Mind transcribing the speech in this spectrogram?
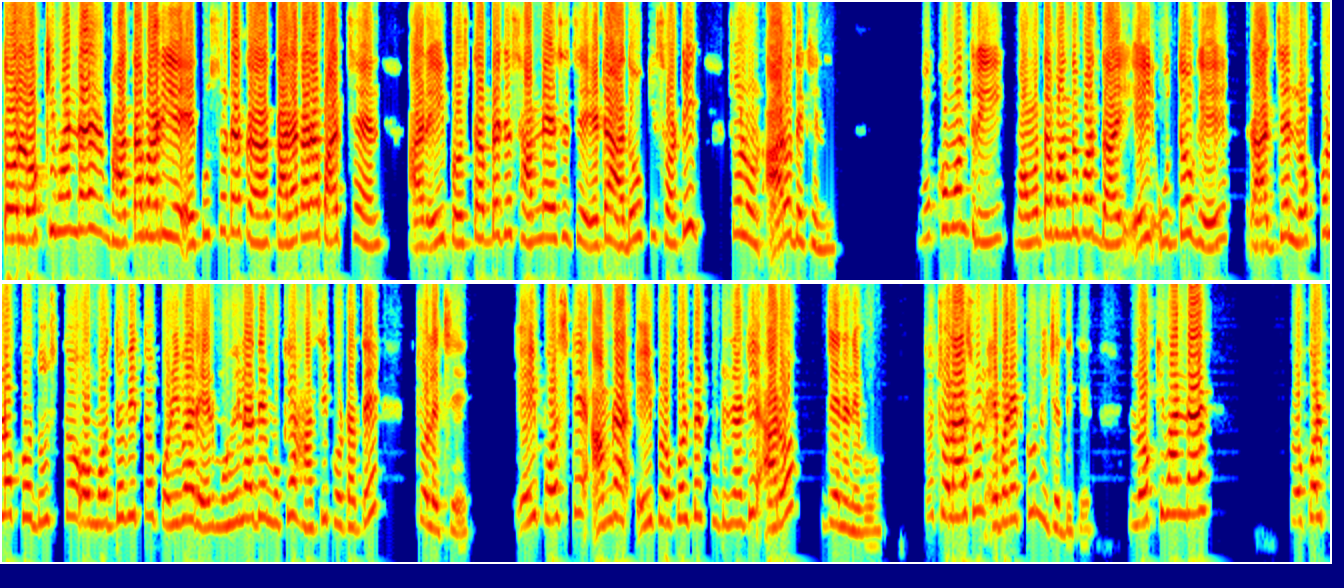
তো লক্ষ্মী ভান্ডার ভাতা বাড়িয়ে একুশশো টাকা কারা কারা পাচ্ছেন? আর এই প্রস্তাবটা যে সামনে এসেছে, এটা আদৌ কি সঠিক? চলুন আরও দেখে নিই। মুখ্যমন্ত্রী মমতা বন্দ্যোপাধ্যায় এই উদ্যোগে রাজ্যের লক্ষ লক্ষ দুস্থ ও মধ্যবিত্ত পরিবারের মহিলাদের মুখে হাসি ফোটাতে চলেছে। এই পোস্টে আমরা এই প্রকল্পের খুঁটিনাটি আরও জেনে নেব। তো চলে আসুন এবার একটু নিচের দিকে। লক্ষ্মী ভান্ডার প্রকল্প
